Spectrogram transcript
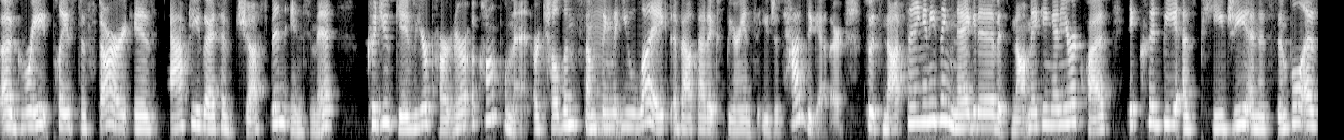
a great place to start is after you guys have just been intimate could you give your partner a compliment or tell them something mm. that you liked about that experience that you just had together? So it's not saying anything negative, it's not making any requests. It could be as PG and as simple as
